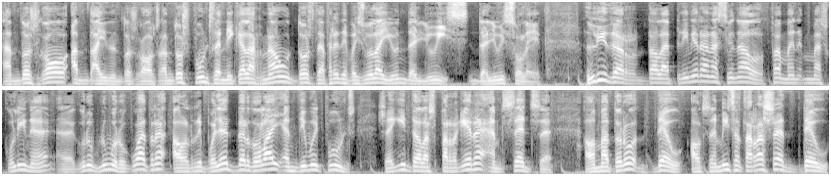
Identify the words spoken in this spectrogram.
amb dos, gol, amb, ai, amb dos gols, amb dos punts de Miquel Arnau, dos de Fred de Fajula i un de Lluís, de Lluís Soler. Líder de la primera nacional masculina, eh, grup número 4, el Ripollet Verdolai amb 18 punts, seguit de l'Esparreguera amb 16, el Mataró 10, els Amics de Terrassa 10,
